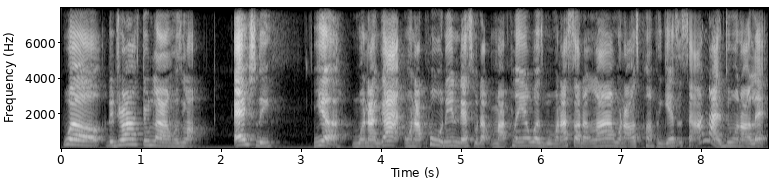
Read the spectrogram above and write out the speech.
Well, the drive through line was long. Actually, yeah, when I got when I pulled in, that's what I, my plan was. But when I saw the line when I was pumping gas, I said I'm not doing all that.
